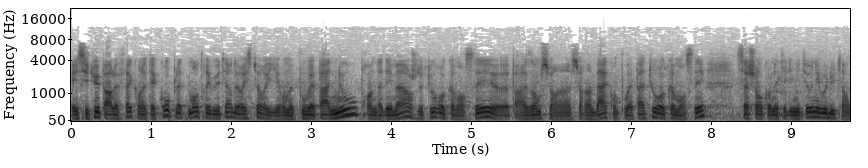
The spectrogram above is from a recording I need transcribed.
et si tu veux, par le fait qu'on était complètement tributaire de Ristori. On ne pouvait pas nous prendre la démarche de tout recommencer. euh, par exemple, sur un sur un bac, on pouvait pas tout recommencer, sachant qu'on était limité au niveau du temps.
